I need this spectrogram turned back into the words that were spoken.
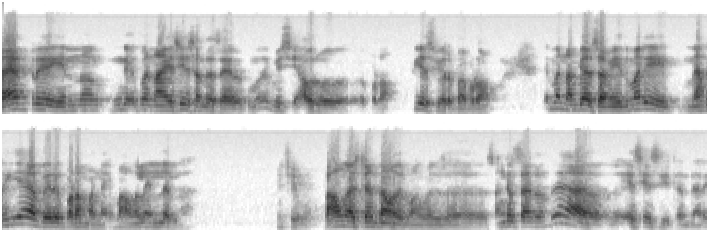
டைரக்டர் இன்னும் இங்கே இப்போ நான் எஸ்ஏ சந்திர சார் இருக்கும்போது பிசி அவர் படம் பிஎஸ் வீரப்பா படம் இது மாதிரி நம்பியார் சாமி இது மாதிரி நிறைய பேர் படம் பண்ணேன். இப்போ அவங்கெல்லாம் இல்லைல்ல நிச்சயமா. இப்போ அவங்க அசிஸ்டன்ட் தான் வந்திருப்பாங்க. சங்கர் சார் வந்து எஸ்எஸ்சி இருந்தார்.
